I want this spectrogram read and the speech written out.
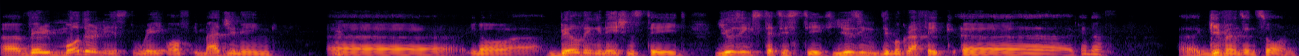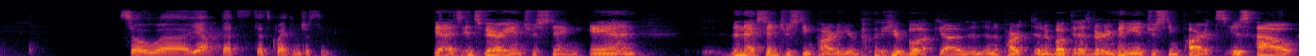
uh, very modernist way of imagining, uh, you know, uh, building a nation state, using statistics, using demographic uh, kind of uh, givens and so on. So uh, yeah, that's that's quite interesting. Yeah, it's it's very interesting, and the next interesting part of your your book, uh, in a part in a book that has very many interesting parts, is how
